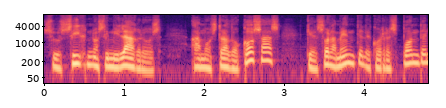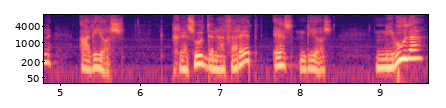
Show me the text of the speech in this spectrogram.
sus signos y milagros. Ha mostrado cosas que solamente le corresponden a Dios. Jesús de Nazaret es Dios. Ni Buda,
